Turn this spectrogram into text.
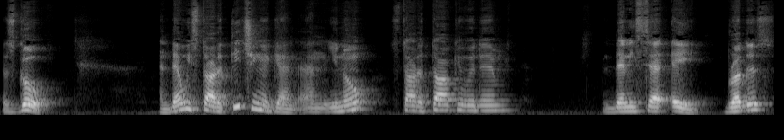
let's go." And then we started teaching again, and you know, started talking with him. Then he said, "Hey, brothers,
